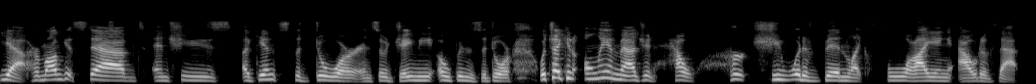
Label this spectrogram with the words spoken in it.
yeah, her mom gets stabbed and she's against the door. And so Jamie opens the door, which I can only imagine how hurt she would have been like flying out of that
